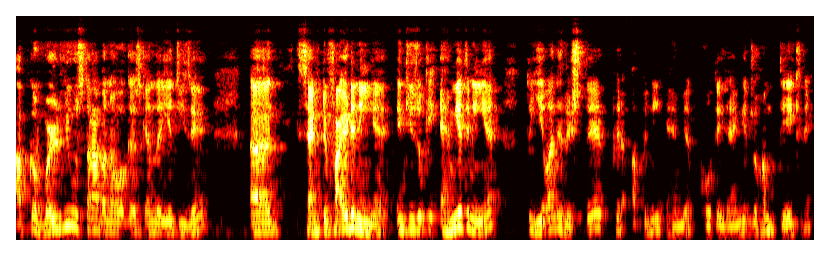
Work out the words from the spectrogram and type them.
आपका वर्ल्ड व्यू उस तरह बना होगा कि उसके अंदर ये चीज़ें सेंटिफाइड नहीं है, इन चीज़ों की अहमियत नहीं है तो ये वाले रिश्ते फिर अपनी अहमियत खोते जाएँगे जो हम देख रहे हैं।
